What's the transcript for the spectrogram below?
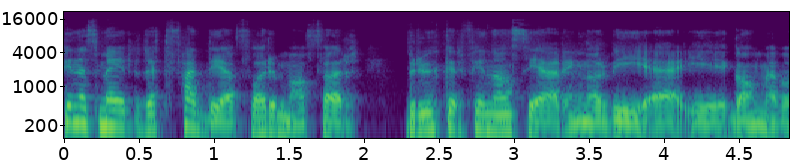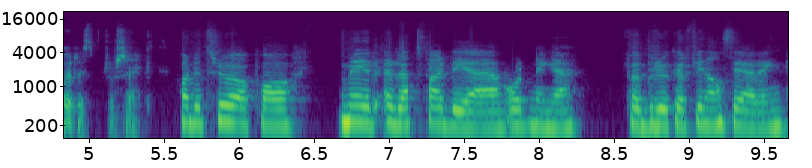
finnes mer rettferdige former for brukerfinansiering når vi er i gang med vårt prosjekt. Har du trua på mer rettferdige ordninger for brukerfinansiering?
